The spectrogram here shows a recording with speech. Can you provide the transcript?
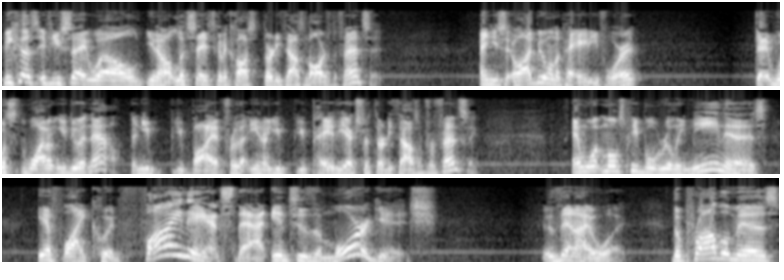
Because if you say, well, you know, let's say it's going to cost $30,000 to fence it. And you say, well, I'd be willing to pay 80 for it. Then what's, why don't you do it now? Then you, you buy it for that, you know, you, you pay the extra 30,000 for fencing. And what most people really mean is, if I could finance that into the mortgage, then I would. The problem is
